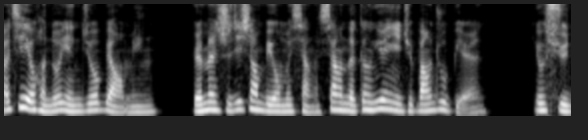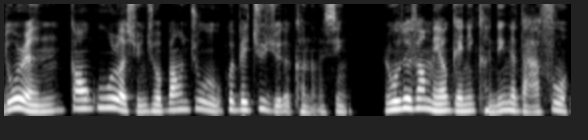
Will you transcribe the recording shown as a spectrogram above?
而且有很多研究表明。人们实际上比我们想象的更愿意去帮助别人。有许多人高估了寻求帮助会被拒绝的可能性。如果对方没有给你肯定的答复，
